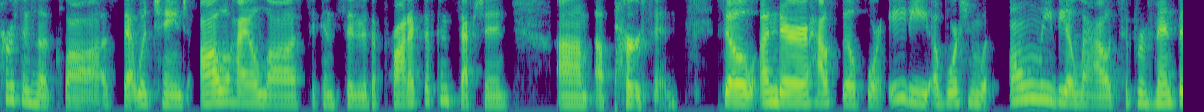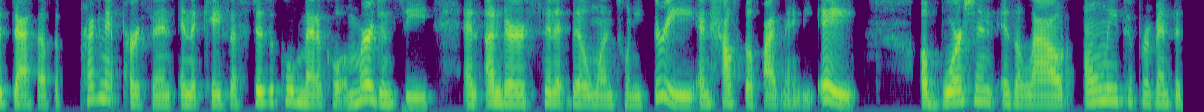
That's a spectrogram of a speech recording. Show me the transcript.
personhood clause that would change all Ohio laws to consider the product of conception um, a person. So, under House Bill 480, abortion would only be allowed to prevent the death of the pregnant person in the case of physical medical emergency. And under Senate Bill 123 and House Bill 598, abortion is allowed only to prevent the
